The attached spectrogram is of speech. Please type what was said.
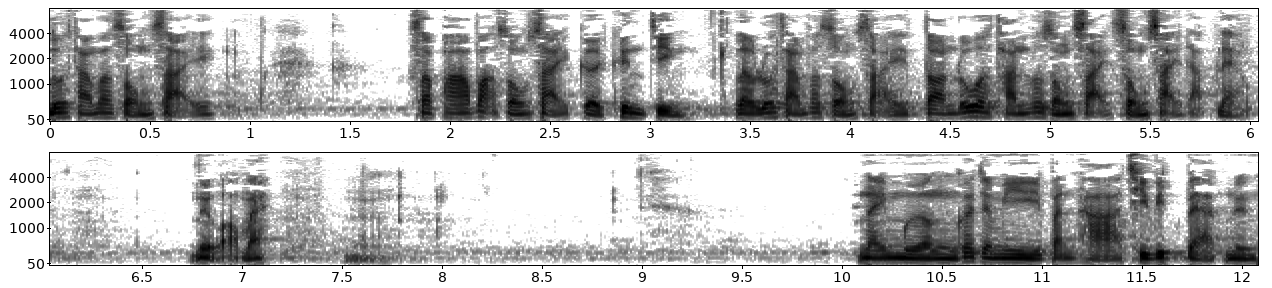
รู้ทันว่าสงสัย สภาวะสงสัยเกิดขึ้นจริง เรารู้ทันว่าสงสัย ตอนรู้ว่าทันว่าสงสัยสงสัยดับแล้วนึกออกไหม ในเมืองก็จะมีปัญหาชีวิตแบบหนึ่ง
